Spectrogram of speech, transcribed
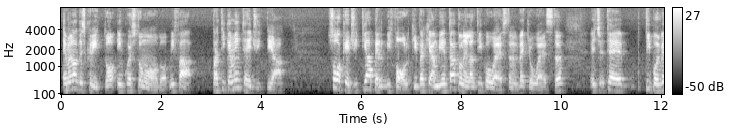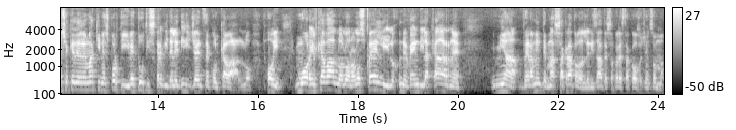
e me l'ha descritto in questo modo, mi fa praticamente GTA, solo che GTA per bifolchi, perché è ambientato nell'antico West, nel vecchio West, e te, tipo invece che delle macchine sportive tu ti servi delle diligenze col cavallo, poi muore il cavallo, allora lo spelli, lo, ne vendi la carne mi ha veramente massacrato dalle risate sapere sta cosa, cioè insomma,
